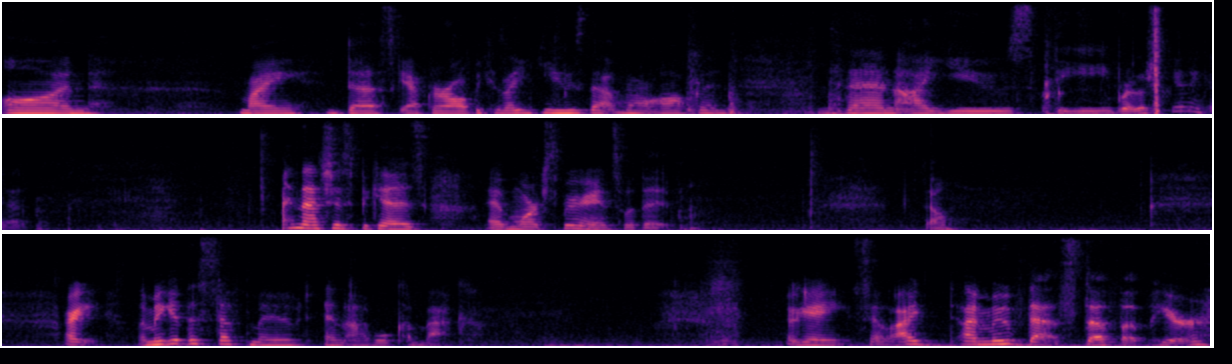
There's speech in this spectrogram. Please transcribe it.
on my desk after all because I use that more often than I use the Brother ScanNCut. And that's just because I have more experience with it. So, alright, let me get this stuff moved and I will come back. Okay, so I, I moved that stuff up here,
